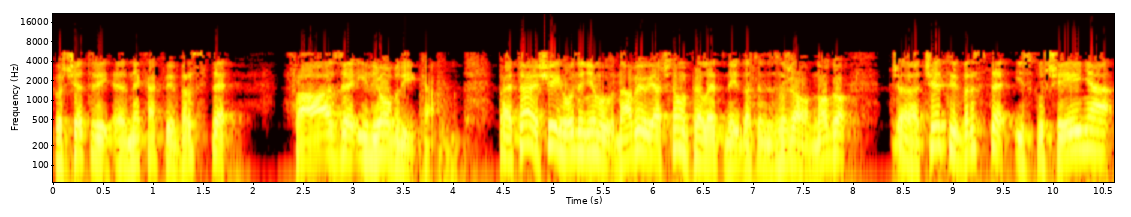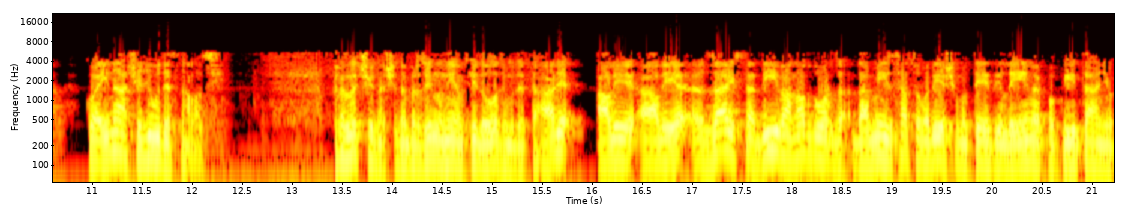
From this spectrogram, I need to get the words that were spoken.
kroz četiri nekakve vrste faze ili oblika. Pa je taj šeh ovdje njemu naveo, ja ću samo preletni da se ne zadržava mnogo, četiri vrste iskušenja koje inače ljude snalazi. Preleći, znači na brzinu, nijem cilj da ulazim u detalje, ali, ali je zaista divan odgovor da, da mi sad riješimo te dileme po pitanju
